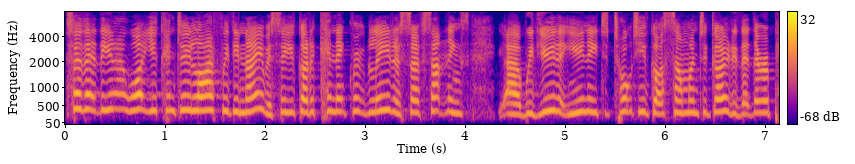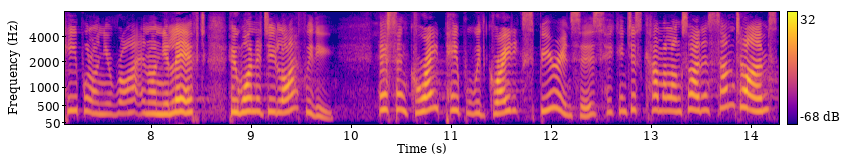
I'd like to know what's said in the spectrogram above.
So that, you know what, you can do life with your neighbours. So you've got a Connect Group leader. So if something's uh, with you that you need to talk to, you've got someone to go to. That there are people on your right and on your left who want to do life with you. There's some great people with great experiences who can just come alongside. And sometimes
